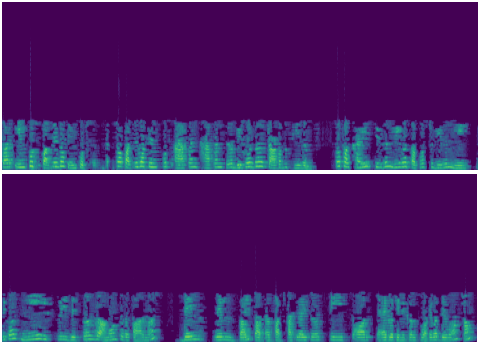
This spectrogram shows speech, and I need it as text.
for inputs, purchase of inputs. So purchase of inputs happens happens before the start of the season. So for Kharif season, we were supposed to give in May. Because May, if we disperse the amount to the farmers, they'll they'll buy uh, fer- fertilizers, seeds, or agrochemicals, whatever they want from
